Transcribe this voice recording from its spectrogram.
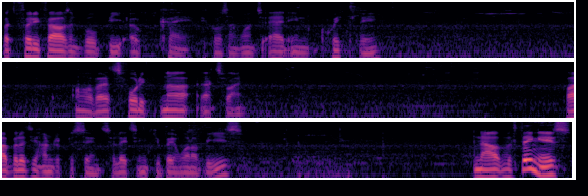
but 30,000 will be okay because I want to add in quickly Oh, that's 40. No, that's fine. Viability 100%. So let's incubate one of these. Now, the thing is,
